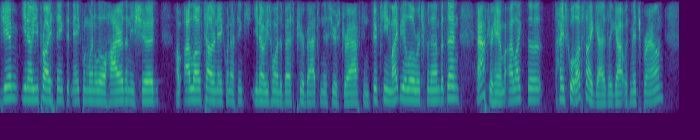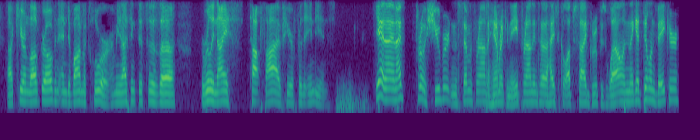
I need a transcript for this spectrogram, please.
Jim, you know, you probably think that Naquin went a little higher than he should. I, I love Tyler Naquin. I think you know he's one of the best pure bats in this year's draft, and 15 might be a little rich for them. But then after him, I like the high school upside guys they got with Mitch Brown, uh, Kieran Lovegrove, and, and D'vone McClure. I mean, I think this is a, a really nice top five here for the Indians. Yeah, and, I'd throw Schubert in the seventh round, a Hamrick in the eighth round into the high school upside group as well. And they get Dylan Baker,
